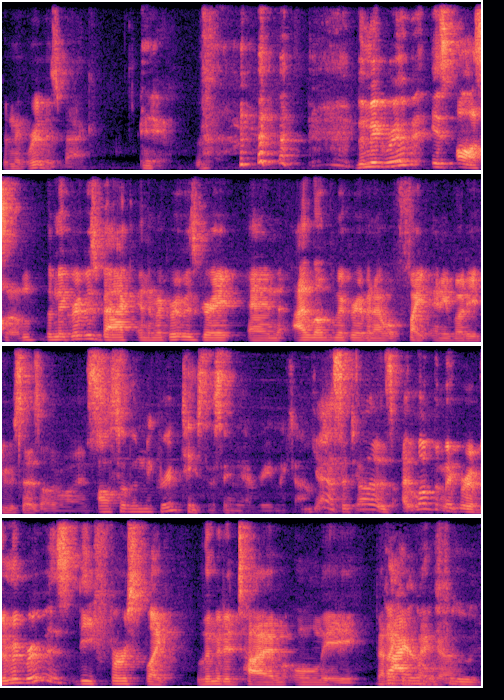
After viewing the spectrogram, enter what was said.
The McRib is back. Yeah. the McRib is awesome. The McRib is back, and the McRib is great, and I love the McRib, and I will fight anybody who says otherwise. Also, the McRib tastes the same every McDonald's. Yes, it does. I love the McRib. The McRib is the first like limited time only that I can Viral think of. food.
